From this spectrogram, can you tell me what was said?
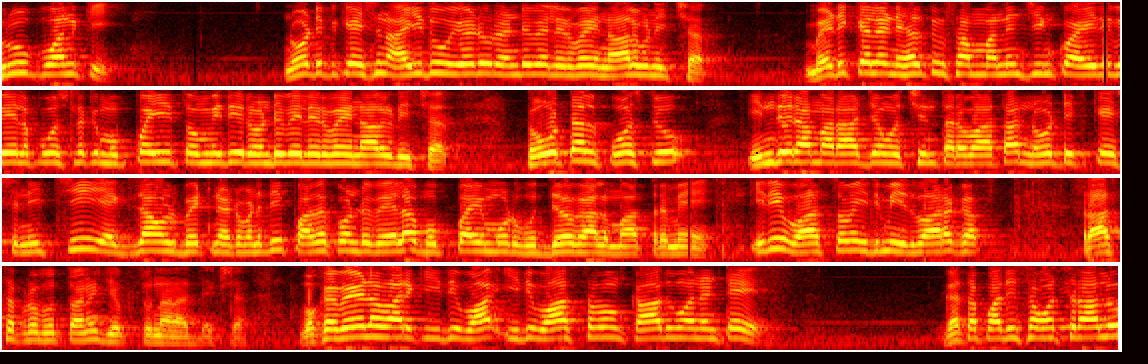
గ్రూప్ వన్కి నోటిఫికేషన్ ఐదు ఏడు రెండు వేల ఇరవై నాలుగుని ఇచ్చారు. మెడికల్ అండ్ హెల్త్కి సంబంధించి ఇంకో ఐదు వేల పోస్టులకి ముప్పై తొమ్మిది రెండు వేల ఇరవై నాలుగుని ఇచ్చారు. టోటల్ పోస్టు ఇందిరమ్మ రాజ్యం వచ్చిన తర్వాత నోటిఫికేషన్ ఇచ్చి ఎగ్జామ్లు పెట్టినటువంటిది పదకొండు వేల ముప్పై మూడు ఉద్యోగాలు మాత్రమే. ఇది వాస్తవం ఇది మీ ద్వారా రాష్ట్ర ప్రభుత్వానికి చెప్తున్నాను అధ్యక్ష. ఒకవేళ వారికి ఇది వా ఇది వాస్తవం కాదు అనంటే గత పది సంవత్సరాలు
